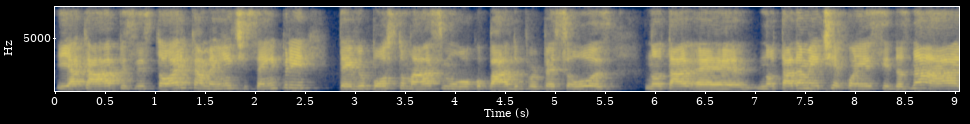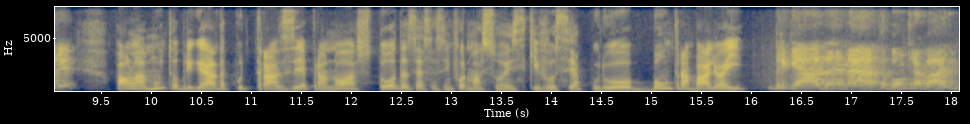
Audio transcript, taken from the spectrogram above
e a CAPES, historicamente, sempre teve o posto máximo ocupado por pessoas nota, é, notadamente reconhecidas na área. Paula, muito obrigada por trazer para nós todas essas informações que você apurou. Bom trabalho aí. Obrigada, Renata. Bom trabalho.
